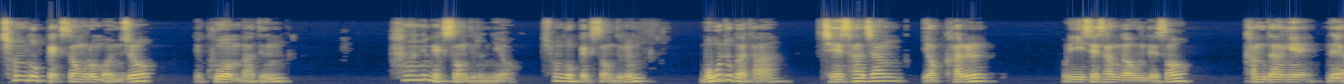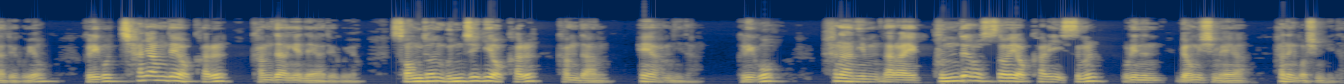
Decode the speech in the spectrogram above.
천국 백성으로 먼저 구원받은 하나님 백성들은요. 천국 백성들은 모두가 다 제사장 역할을 우리 이 세상 가운데서 감당해 내야 되고요. 그리고 찬양대 역할을 감당해 내야 되고요. 성전 문지기 역할을 감당해야 합니다. 그리고 하나님 나라의 군대로서의 역할이 있음을 우리는 명심해야 하는 것입니다.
